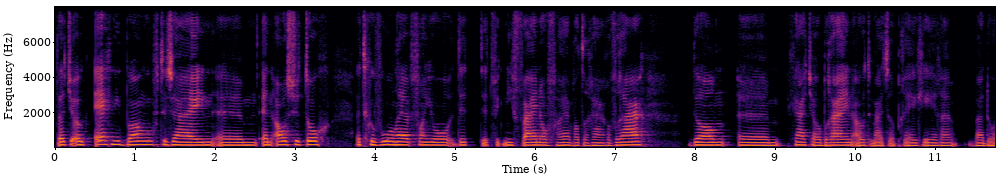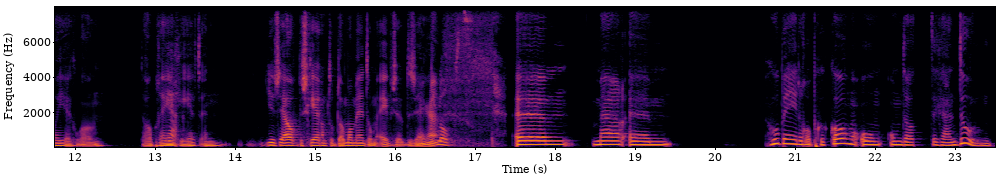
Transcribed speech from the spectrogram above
dat je ook echt niet bang hoeft te zijn. Ehm, en als je toch het gevoel hebt van joh, dit, dit vind ik niet fijn of hè, wat een rare vraag. Dan ehm, gaat jouw brein automatisch op reageren, waardoor je gewoon daarop reageert. En jezelf beschermt op dat moment, om even zo te zeggen. Klopt. Ehm, maar hoe ben je erop gekomen om, om dat te gaan doen?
